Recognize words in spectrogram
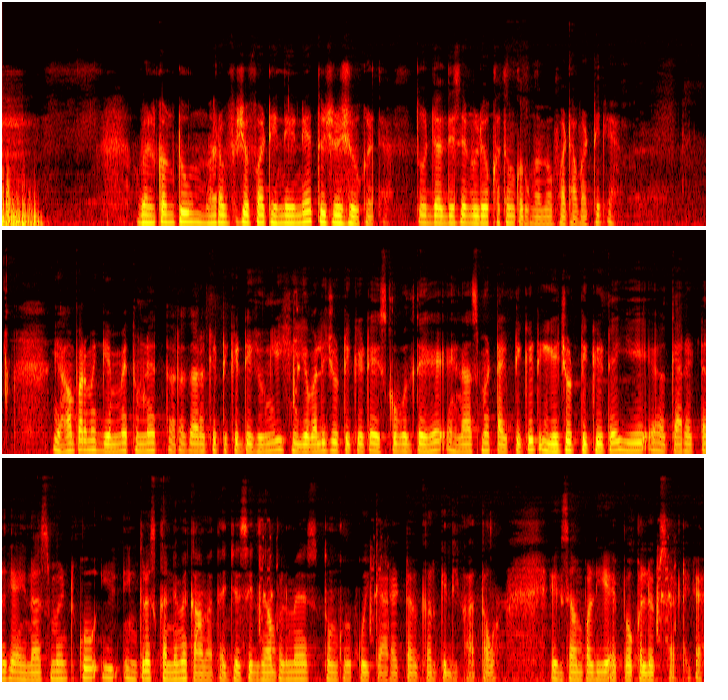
वेलकम टू मारा विशो फट हिंदी इंडिया तो शुरू करते हैं। तो जल्दी से वीडियो ख़त्म करूँगा मैं फटाफट, ठीक है? यहाँ पर मैं गेम में तुमने तरह तरह की टिकट देखी होंगी। ये वाली जो टिकट है, इसको बोलते हैं एनासमेंट टाइप टिकट ये जो टिकट है, ये कैरेक्टर के एनासमेंट को इंक्रेस करने में काम आता है। जैसे एग्जांपल मैं तुमको कोई कैरेक्टर करके दिखाता हूँ। एग्ज़ाम्पल ये एपोकलिप्स है, ठीक है?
